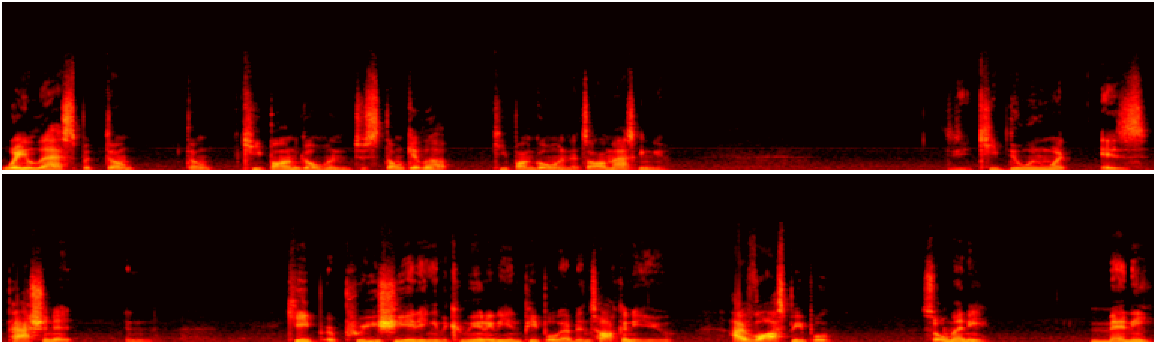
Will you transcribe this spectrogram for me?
way less but don't don't keep on going. Just don't give up. Keep on going. That's all i'm asking you keep doing what is passionate and keep appreciating the community and people that have been talking to you. I've lost people. So many. Many.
